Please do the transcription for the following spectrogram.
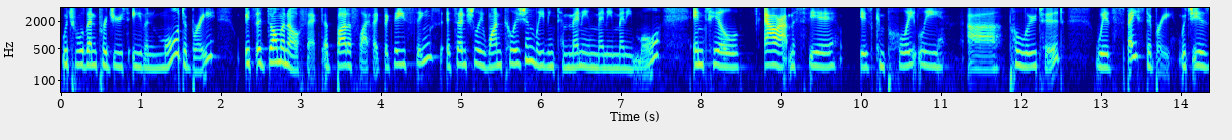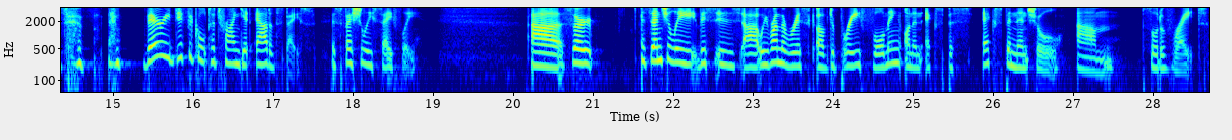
which will then produce even more debris. It's a domino effect, a butterfly effect. Like these things, essentially one collision leading to many, many, many more until our atmosphere is completely uh, polluted with space debris, which is very difficult to try and get out of space, especially safely. Uh, so, essentially, this is uh, we run the risk of debris forming on an exp- exponential um, sort of rate.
